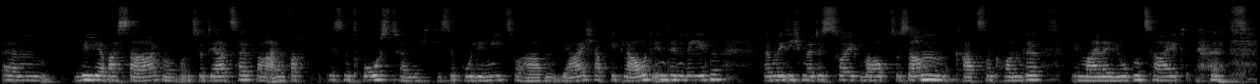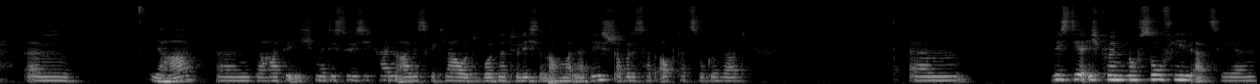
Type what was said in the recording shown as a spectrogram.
ähm, will ja was sagen. Und zu der Zeit war einfach das ein Trost für mich, diese Bulimie zu haben. Ja, ich habe geklaut in den Läden, damit ich mir das Zeug überhaupt zusammenkratzen konnte in meiner Jugendzeit. ähm, ja, da hatte ich mir die Süßigkeiten alles geklaut. Wurde natürlich dann auch mal erwischt, aber das hat auch dazu gehört. Ähm, wisst ihr, ich könnte noch so viel erzählen.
